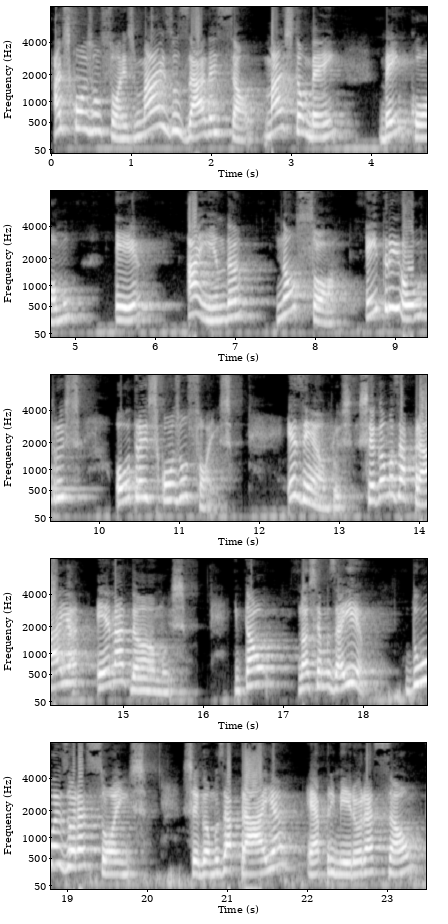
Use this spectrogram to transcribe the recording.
As conjunções mais usadas são mas também, bem como, e, ainda, não só, entre outros, outras conjunções. Exemplos: chegamos à praia e nadamos. Então, nós temos aí duas orações. Chegamos à praia é a primeira oração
